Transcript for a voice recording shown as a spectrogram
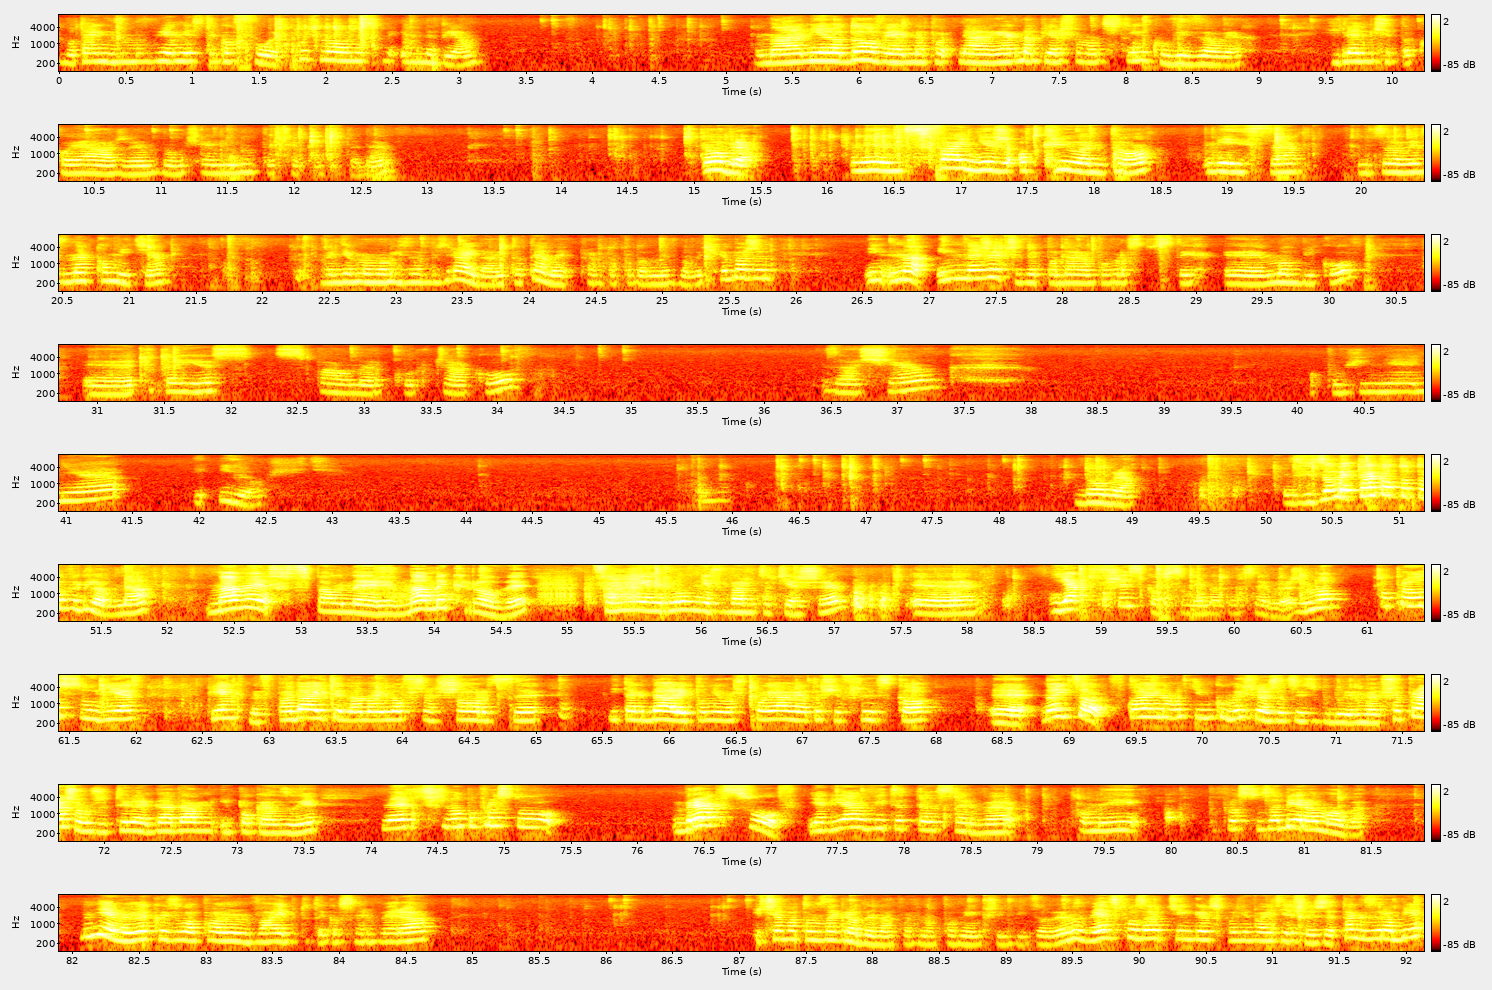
Bo tak jak już mówiłem, jest tego full. Pójdźmy może sobie inny biom. No ale nie lodowy, jak na, na, jak na pierwszym odcinku widzowie. Źle mi się to kojarzy, bo musiałem minutę czekać wtedy. Dobra, więc fajnie, że odkryłem to miejsce. Widzowie, znakomicie. Będziemy mogli zrobić rajda i totemy prawdopodobnie zdobyć. Chyba, że inne rzeczy wypadają po prostu z tych y, mobików. Y, tutaj jest spawner kurczaków. Zasięg. Opóźnienie i ilość. Dobra. Więc widzowie, tak oto to wygląda. Mamy spawnery, mamy krowy, co mnie również bardzo cieszy. Yy, jak wszystko w sumie na tym serwerze. No po prostu jest piękny. Wpadajcie na najnowsze shortsy i tak dalej, ponieważ pojawia to się wszystko. Yy, no i co? W kolejnym odcinku myślę, że coś zbudujemy. Przepraszam, że tyle gadam i pokazuję, lecz no po prostu brak słów. Jak ja widzę ten serwer, to mi po prostu zabiera mowę. No nie wiem, jakoś złapałem vibe do tego serwera. I trzeba tą zagrodę na pewno powiększyć widzowie. No Więc poza odcinkiem spodziewajcie się, że tak zrobię.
